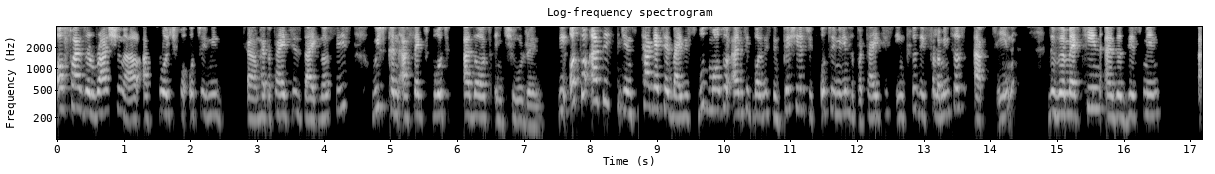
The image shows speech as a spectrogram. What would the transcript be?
offers a rational approach for autoimmune um, hepatitis diagnosis, which can affect both adults and children. The autoantigens targeted by the smooth muscle antibodies in patients with autoimmune hepatitis include the filamentous actin, the vimentin, and the desmin uh,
